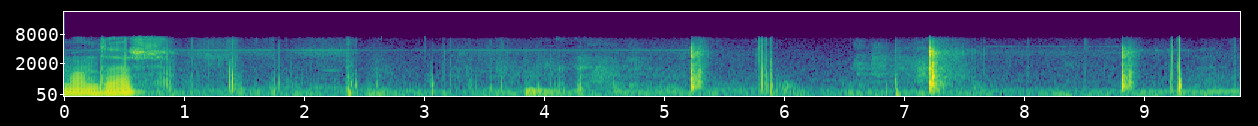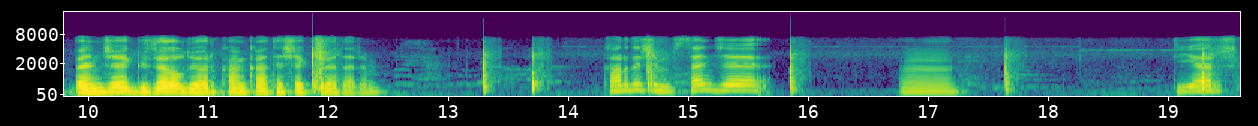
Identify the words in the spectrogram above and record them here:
Tamamdır. Bence güzel oluyor kanka teşekkür ederim. Kardeşim sence ım, diğer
